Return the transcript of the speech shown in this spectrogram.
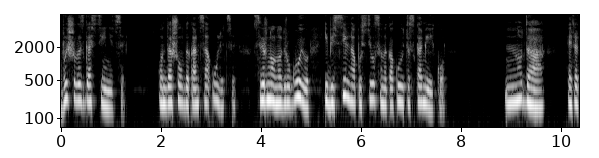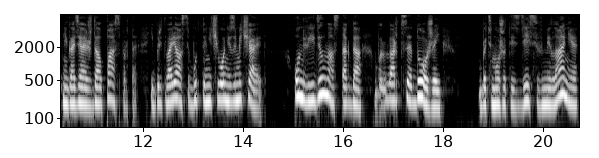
вышел из гостиницы. Он дошел до конца улицы, свернул на другую и бессильно опустился на какую-то скамейку. «Ну да, этот негодяй ждал паспорта и притворялся, будто ничего не замечает». Он видел нас тогда в дворце Дожей. Быть может, и здесь, в Милане,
